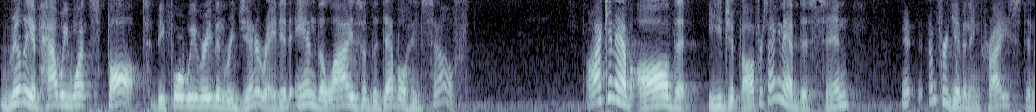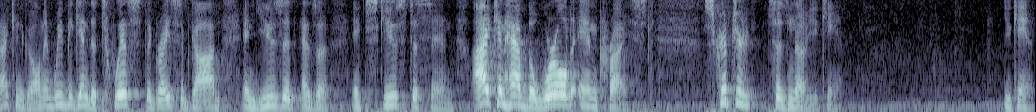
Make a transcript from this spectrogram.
really of how we once thought before we were even regenerated and the lies of the devil himself. Oh, I can have all that Egypt offers. I can have this sin. I'm forgiven in Christ and I can go on. And we begin to twist the grace of God and use it as an excuse to sin. I can have the world and Christ. Scripture says, no, you can't. You can't.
